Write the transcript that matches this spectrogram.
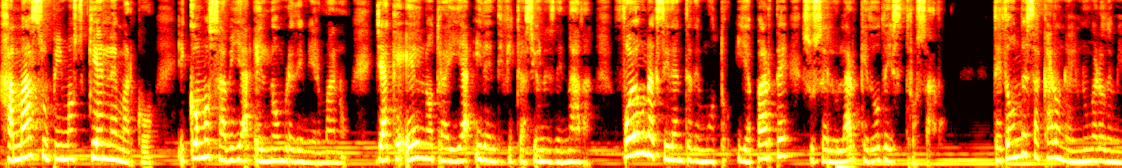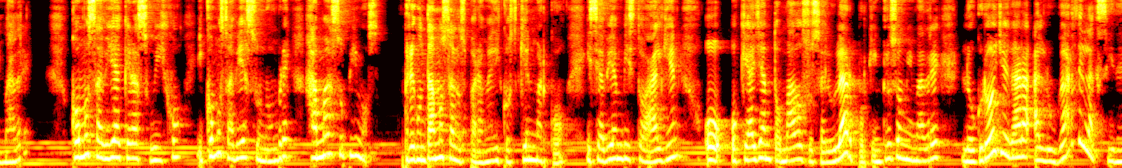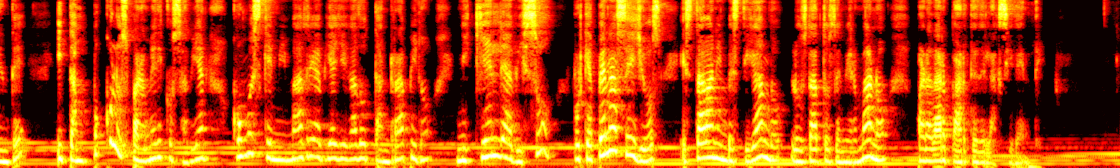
Jamás supimos quién le marcó y cómo sabía el nombre de mi hermano, ya que él no traía identificaciones de nada. Fue un accidente de moto y aparte su celular quedó destrozado. ¿De dónde sacaron el número de mi madre? ¿Cómo sabía que era su hijo y cómo sabía su nombre? Jamás supimos. Preguntamos a los paramédicos quién marcó y si habían visto a alguien o, que hayan tomado su celular, porque incluso mi madre logró llegar al lugar del accidente y tampoco los paramédicos sabían cómo es que mi madre había llegado tan rápido ni quién le avisó, porque apenas ellos estaban investigando los datos de mi hermano para dar parte del accidente.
